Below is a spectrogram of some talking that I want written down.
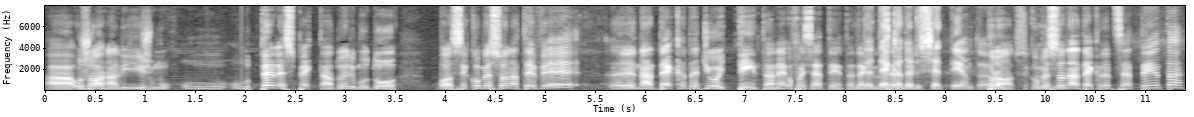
a, o jornalismo, o, o telespectador, ele mudou. Pô, você começou na TV na década de 80, né? Ou foi 70? Década da década de 70. Pronto, você começou uhum. na década de 70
